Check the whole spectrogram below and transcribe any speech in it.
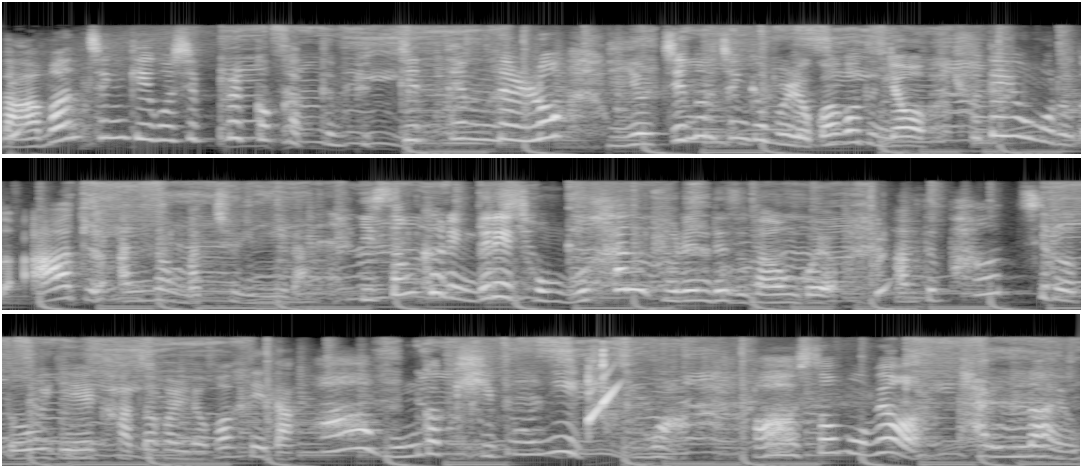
나만 챙기고 싶을 것 같은 beauty템들로 real 찐으로 챙겨보려고 하거든요. 휴대용으로도 아주 안성맞춤입니다. 이 선크림들이 전부 한 브랜드에서 나온 거예요. 아무튼 파우치로도 얘 가져가려고 합니다. 아 뭔가 기분이 좋아. 아 써보면 달라요.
